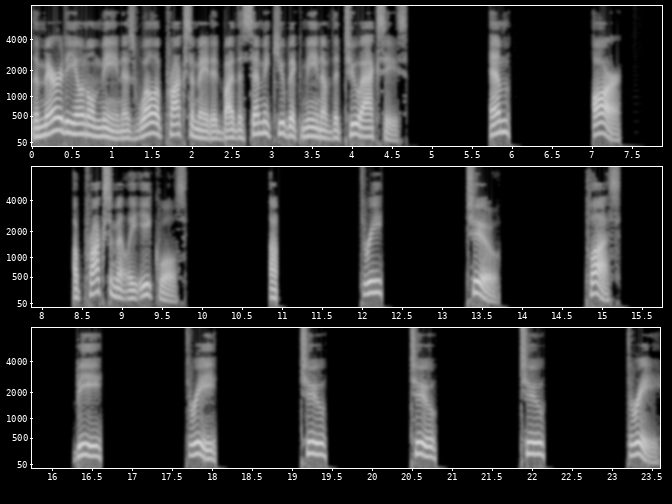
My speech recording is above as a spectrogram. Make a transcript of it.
The meridional mean is well approximated by the semicubic mean of the two axes m r approximately equals 3 2 plus b 3 2 2 2 3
